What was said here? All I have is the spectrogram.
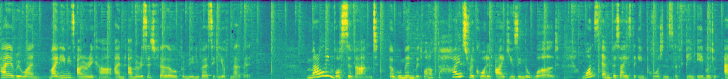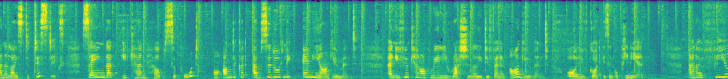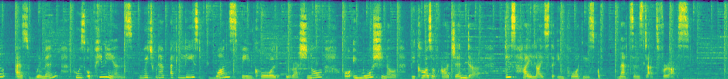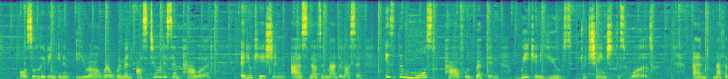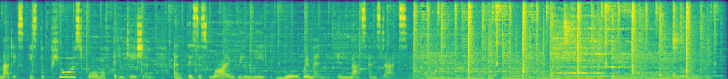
Hi everyone, my name is Anurika and I'm a research fellow from the University of Melbourne. Marilyn vos Savant, a woman with one of the highest recorded IQs in the world, once emphasized the importance of being able to analyze statistics, saying that it can help support or undercut absolutely any argument. And if you cannot really rationally defend an argument, all you've got is an opinion. And I feel as women whose opinions, which would have at least once been called irrational or emotional because of our gender, this highlights the importance of maths and stats for us. Also, living in an era where women are still disempowered, education, as Nelson Mandela said, is the most powerful weapon we can use to change this world and mathematics is the purest form of education, and this is why we need more women in maths and stats.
